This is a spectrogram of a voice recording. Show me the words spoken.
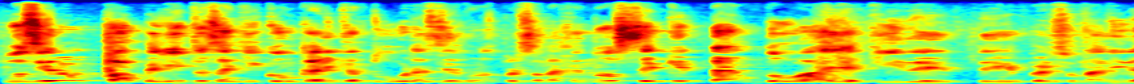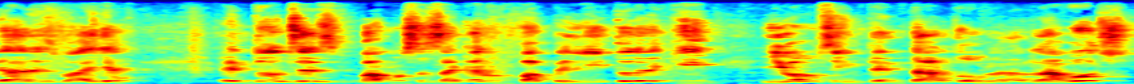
pusieron papelitos aquí con caricaturas y algunos personajes, no sé qué tanto hay aquí de, de personalidades, vaya. Entonces vamos a sacar un papelito de aquí y vamos a intentar doblar la voz.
